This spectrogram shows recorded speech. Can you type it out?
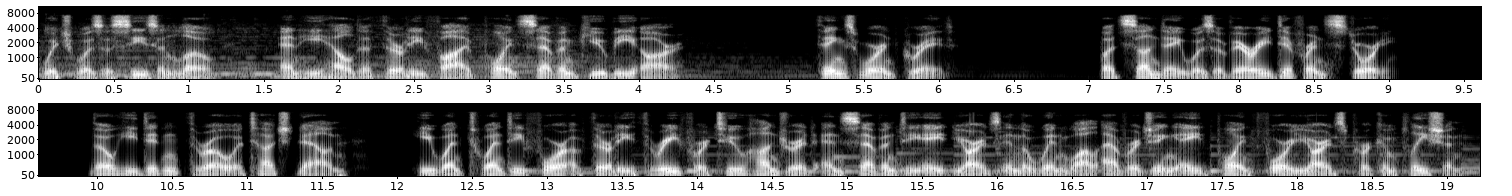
which was a season low, and he held a 35.7 QBR. Things weren't great. But Sunday was a very different story. Though he didn't throw a touchdown, he went 24 of 33 for 278 yards in the win while averaging 8.4 yards per completion.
